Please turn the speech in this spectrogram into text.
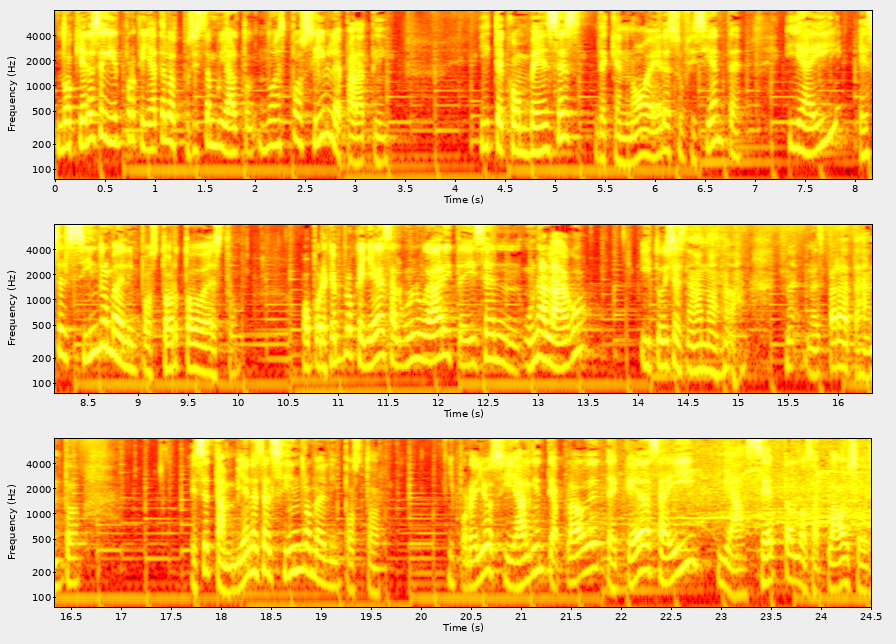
No quieres seguir porque ya te los pusiste muy alto. No es posible para ti. Y te convences de que no eres suficiente. Y ahí es el síndrome del impostor todo esto. O por ejemplo que llegas a algún lugar y te dicen un halago y tú dices, no, no, no, no, es para tanto. Ese también es el síndrome del impostor. Y por ello si alguien te aplaude, te quedas ahí y aceptas los aplausos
